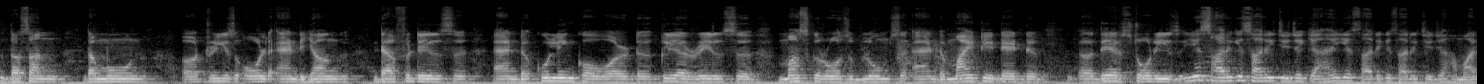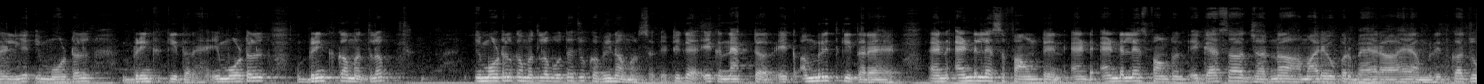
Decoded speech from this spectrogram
the sun the moon trees old and young, daffodils and cooling covert, clear rills, rose blooms and mighty dead, uh, their stories. ये सारी की सारी चीज़ें क्या हैं? ये सारी की सारी चीज़ें हमारे लिए इमोटल ब्रिंक की तरह है। इमोटल ब्रिंक का मतलब इमोटल का मतलब होता है जो कभी ना मर सके ठीक है? एक नेक्टर एक अमृत की तरह है। An endless fountain and endless fountain एक ऐसा झरना हमारे ऊपर बह रहा है अमृत का जो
